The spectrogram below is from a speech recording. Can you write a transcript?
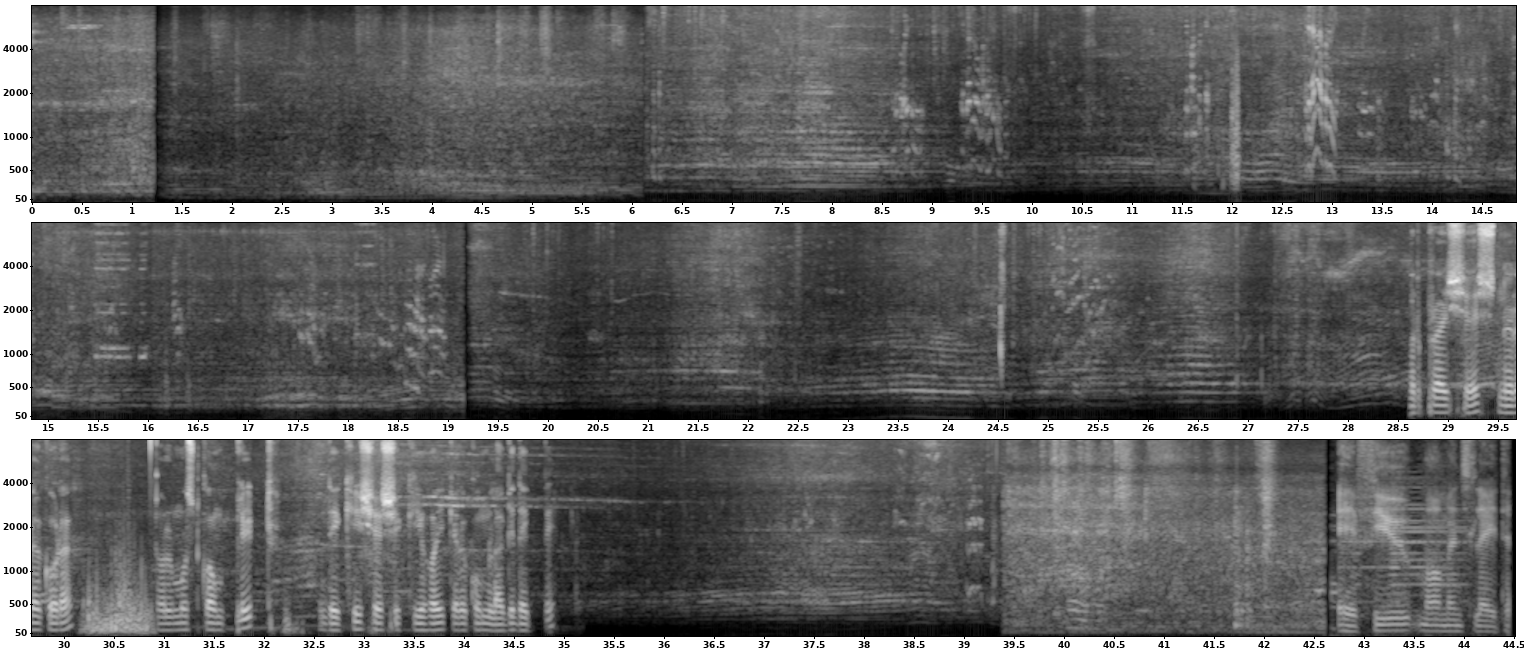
আর প্রায় শেষ, নেড়া করা অলমোস্ট কমপ্লিট দেখি শেষে কি হয়, কীরকম লাগে দেখতে A few moments later.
